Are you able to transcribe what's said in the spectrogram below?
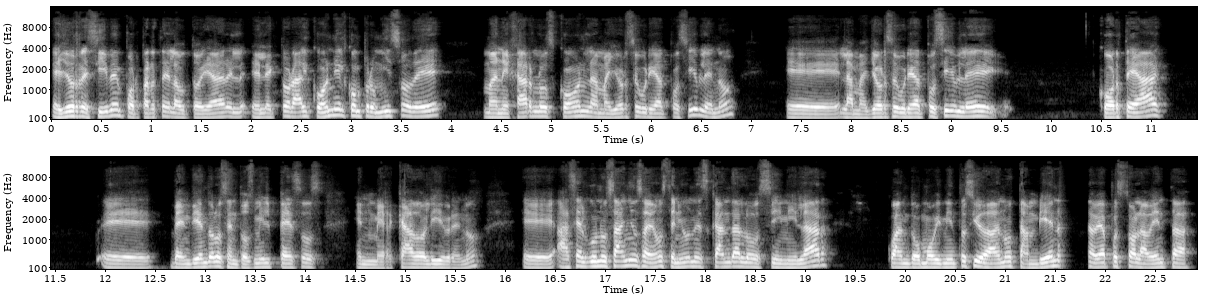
ellos reciben por parte de la autoridad ele- electoral con el compromiso de manejarlos con la mayor seguridad posible, ¿no? Eh, la mayor seguridad posible, corte A, eh, vendiéndolos en dos mil pesos en Mercado Libre, ¿no? Eh, hace algunos años habíamos tenido un escándalo similar cuando Movimiento Ciudadano también había puesto a la venta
